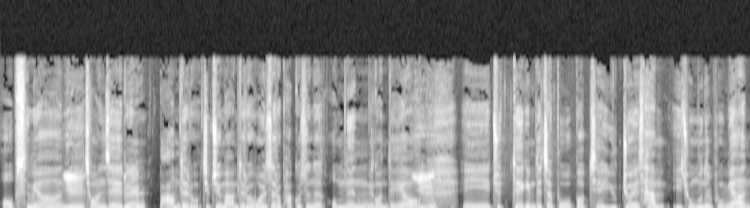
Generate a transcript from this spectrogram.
없으면 예. 이 전세를 마음대로 집주인 마음대로 월세로 바꿀 수는 없는 건데요. 예. 이 주택 임대차 보호법 제 6조의 3 이 조문을 보면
